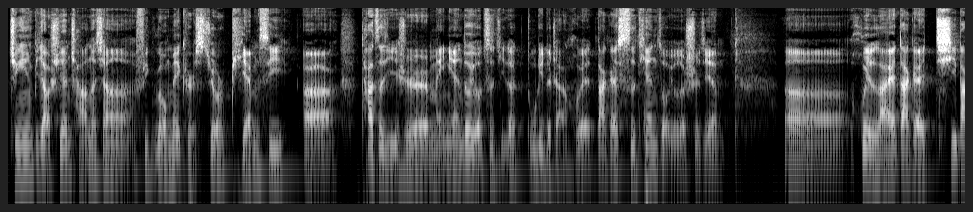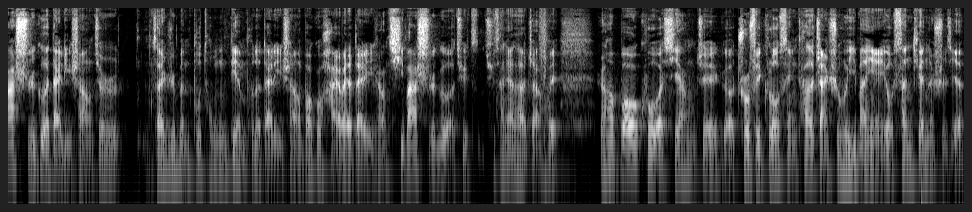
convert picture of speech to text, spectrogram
经营比较时间长的，像 Figaro Makers，就是 PMC，呃，他自己是每年都有自己的独立的展会，大概四天左右的时间，呃，会来大概七八十个代理商，就是在日本不同店铺的代理商，包括海外的代理商，七八十个去去参加他的展会，然后包括像这个 Trophy Clothing，它的展示会一般也有三天的时间，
